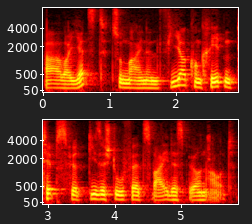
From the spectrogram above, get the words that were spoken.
Aber jetzt zu meinen vier konkreten Tipps für diese Stufe 2 des Burnout.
